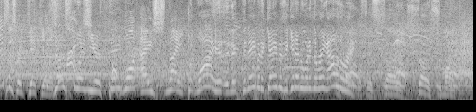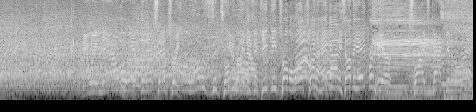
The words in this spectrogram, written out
This is ridiculous. Just when you think, What a snake! but why? The, the name of the game is to get everyone in the ring out of the ring. This is so, so smart. And we now await the next entry. Oh, Rollins is in trouble Yeah, right Rollins now. in deep, deep trouble. Rollins trying to hang on. He's on the apron here. Slides back into the ring.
